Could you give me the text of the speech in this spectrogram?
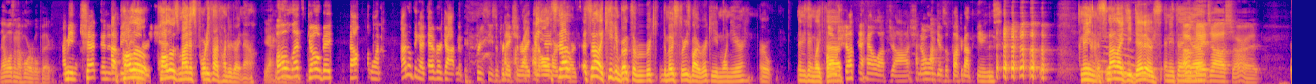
That wasn't a horrible pick. I mean, Chet ended Uh, up being Paolo. Paolo's minus forty five hundred right now. Yeah. Oh, let's go, big that one. I don't think I've ever gotten a preseason prediction right in all of our it's not sports. it's not like Keegan broke the rookie, the most threes by a rookie in one year or anything like Oh, that. shut the hell up, Josh. No one gives a fuck about the Kings. I mean, it's not like he did or anything. you okay, Josh. All right.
